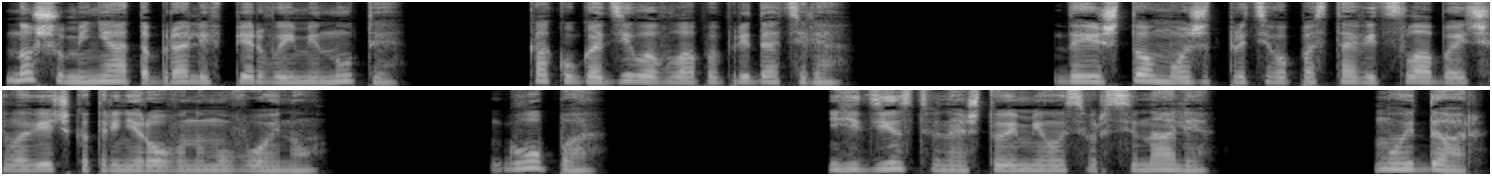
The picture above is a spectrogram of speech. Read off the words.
Нож у меня отобрали в первые минуты, как угодила в лапы предателя. Да и что может противопоставить слабая человечка тренированному воину? Глупо. Единственное, что имелось в арсенале — мой дар.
